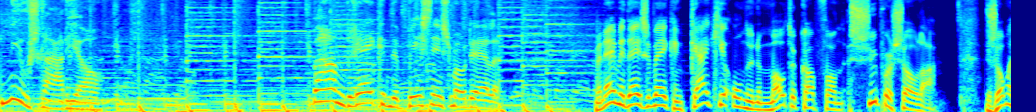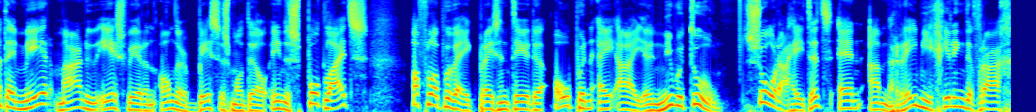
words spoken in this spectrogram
Nieuwsradio. Baanbrekende businessmodellen. We nemen deze week een kijkje onder de motorkap van Supersola. Zometeen meer, maar nu eerst weer een ander businessmodel in de spotlights. Afgelopen week presenteerde OpenAI een nieuwe tool. Sora heet het. En aan Remy Gilling de vraag:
